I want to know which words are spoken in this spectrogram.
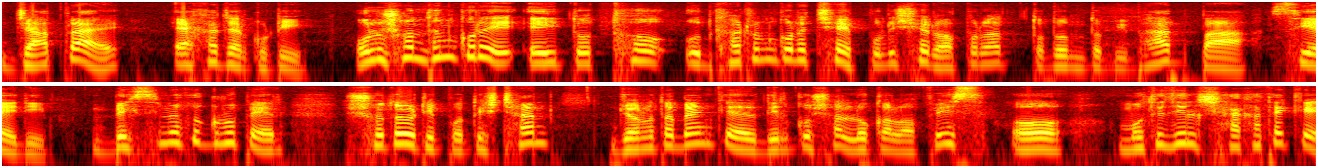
যা প্রায় এক হাজার কোটি। অনুসন্ধান করে এই তথ্য উদ্ঘাটন করেছে পুলিশের অপরাধ তদন্ত বিভাগ বা সিআইডি। বেক্সিমেকো গ্রুপের সতেরোটি প্রতিষ্ঠান, জনতা ব্যাংকের দিলকুশা লোকাল অফিস ও মতিঝিল শাখা থেকে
